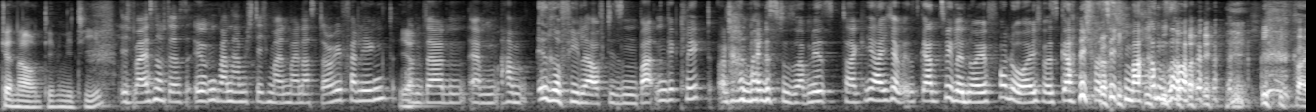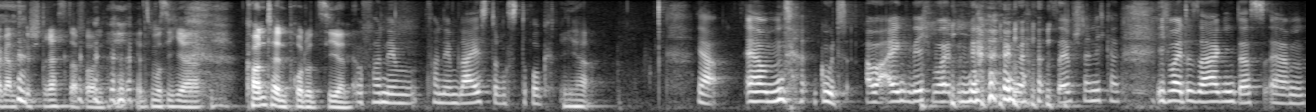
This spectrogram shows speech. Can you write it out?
Genau, definitiv. Ich weiß noch, dass irgendwann habe ich dich mal in meiner Story verlinkt ja. und dann ähm, haben irre viele auf diesen Button geklickt und dann meintest du so am nächsten Tag, ja, ich habe jetzt ganz viele neue Follower, ich weiß gar nicht, was ich machen soll. ich war ganz gestresst davon. Jetzt muss ich ja Content produzieren. Von dem, von dem Leistungsdruck. Ja. Ja, ähm, gut, aber eigentlich wollten wir über Selbstständigkeit. Ich wollte sagen, dass ähm,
